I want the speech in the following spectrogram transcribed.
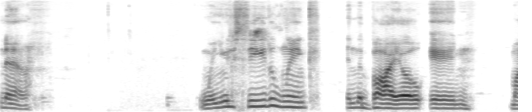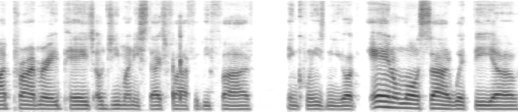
Now, when you see the link in the bio in my primary page of G Money Stackz 555 in Queens, New York, and alongside with the um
